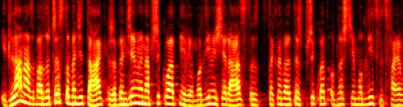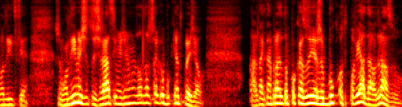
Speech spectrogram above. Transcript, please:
I dla nas bardzo często będzie tak, że będziemy na przykład, nie wiem, modlimy się raz, to jest tak naprawdę też przykład odnośnie modlitwy, trwania modlitwie, że modlimy się coś raz i myślimy, no dlaczego Bóg nie odpowiedział? Ale tak naprawdę to pokazuje, że Bóg odpowiada od razu.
